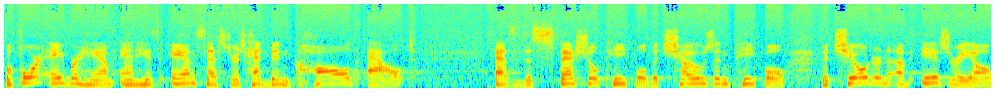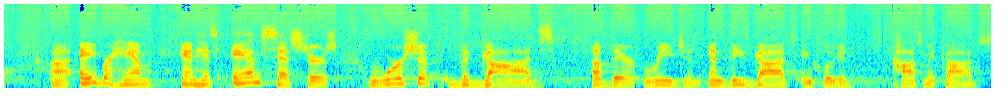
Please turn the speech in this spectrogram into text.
Before Abraham and his ancestors had been called out as the special people, the chosen people, the children of Israel, uh, Abraham and his ancestors worshiped the gods of their region. And these gods included cosmic gods,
